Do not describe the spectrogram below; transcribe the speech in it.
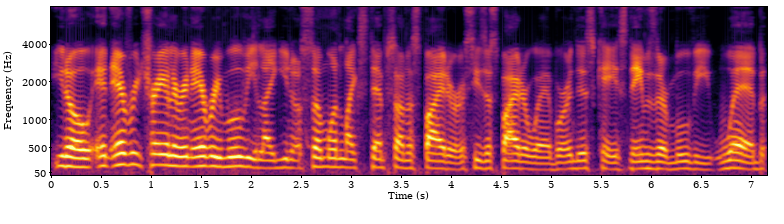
you know, in every trailer, in every movie, like, you know, someone like steps on a spider or sees a spider web, or in this case, names their movie Web.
